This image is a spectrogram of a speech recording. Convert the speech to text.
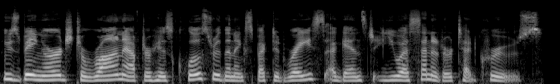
who's being urged to run after his closer than expected race against U.S. Senator Ted Cruz.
